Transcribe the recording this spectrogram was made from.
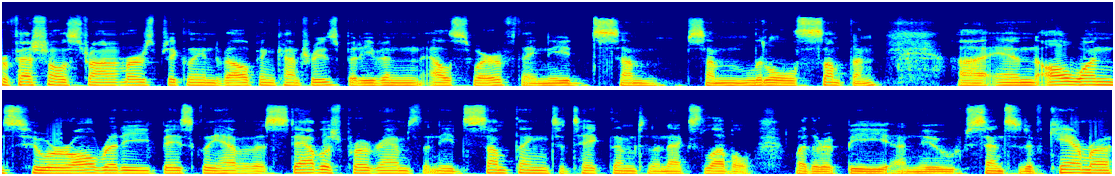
professional astronomers, particularly in developing countries, but even elsewhere if they need some some little something, uh, and all ones who are already basically have established programs that need something to take them to the next level, whether it be a new sensitive camera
